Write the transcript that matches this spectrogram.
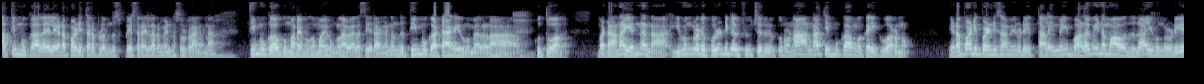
அதிமுகவில் இல்லை எடப்பாடி தரப்புல இருந்து பேசுகிற எல்லாருமே என்ன சொல்கிறாங்கன்னா. திமுகவுக்கு மறைமுகமாக இவங்களாம் வேலை செய்கிறாங்கன்னு இந்த திமுக டேகை இவங்க மேலெல்லாம் ம். குத்துவாங்க. பட் ஆனால் என்னன்னா இவங்களுடைய பொலிட்டிக்கல் ஃபியூச்சர் இருக்கணும்னா அதிமுக அவங்க கைக்கு வரணும். எடப்பாடி பழனிசாமியினுடைய தலைமை பலவீனமாவது தான் இவங்களுடைய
